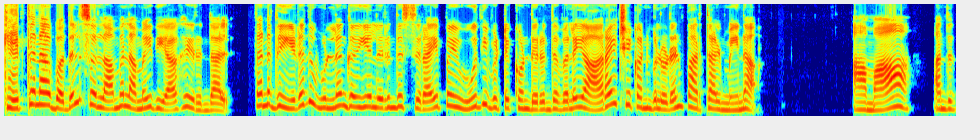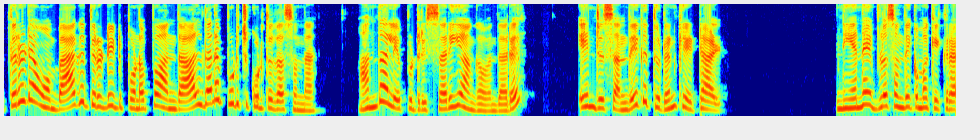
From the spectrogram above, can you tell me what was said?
கீர்த்தனா பதில் சொல்லாமல் அமைதியாக இருந்தாள். தனது இடது உள்ளங்கையில் இருந்து சிராய்ப்பை ஊதி விட்டுக் கொண்டிருந்தவளை ஆராய்ச்சி கண்களுடன் பார்த்தாள் மீனா. ஆமா அந்த திருடன் உன் பேக திருட்டிட்டு போனப்போ அந்த ஆள் தானே புடிச்சு கொடுத்ததா சொன்ன? அந்தால் எப்படி சரியா அங்க வந்தாரு? என்று சந்தேகத்துடன் கேட்டாள். நீ என்ன இவ்ளோ சந்தேகமா கேக்குற?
